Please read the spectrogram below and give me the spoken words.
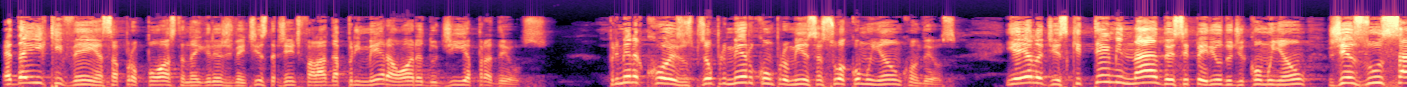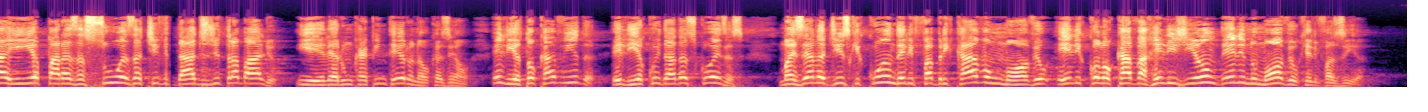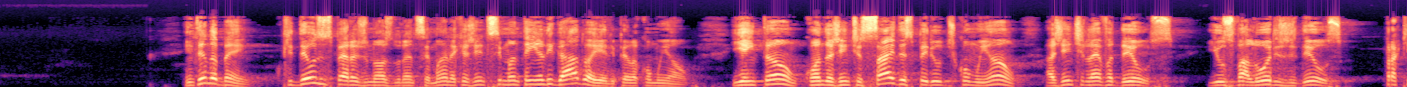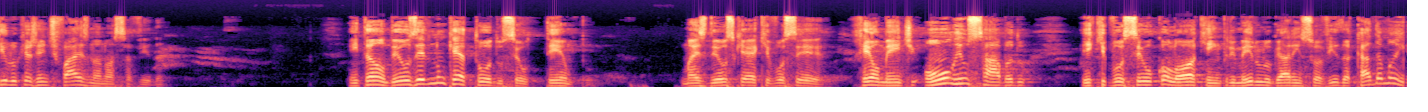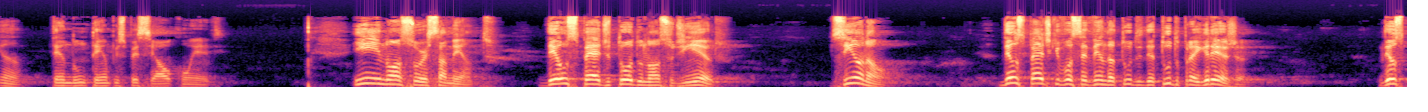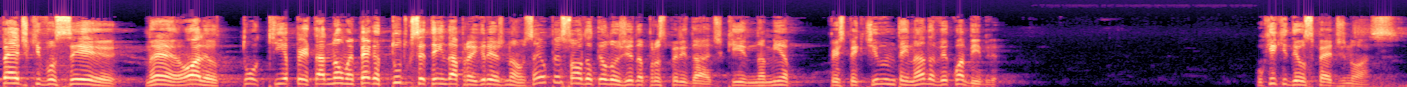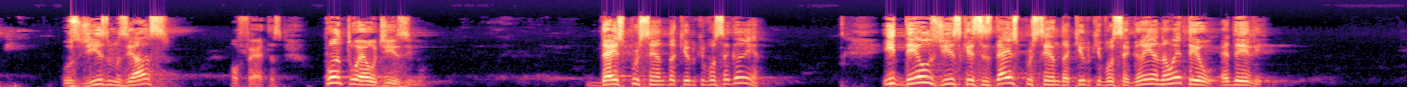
É daí que vem essa proposta na igreja adventista, a gente falar da primeira hora do dia para Deus. Primeira coisa, o seu primeiro compromisso é a sua comunhão com Deus. E aí ela diz que terminado esse período de comunhão, Jesus saía para as suas atividades de trabalho. E ele era um carpinteiro na ocasião. Ele ia tocar a vida, ele ia cuidar das coisas. Mas ela diz que quando ele fabricava um móvel, ele colocava a religião dele no móvel que ele fazia. Entenda bem, o que Deus espera de nós durante a semana é que a gente se mantenha ligado a Ele pela comunhão. E então, quando a gente sai desse período de comunhão, a gente leva Deus e os valores de Deus para aquilo que a gente faz na nossa vida. Então, Deus ele não quer todo o seu tempo, mas Deus quer que você realmente honre o sábado e que você o coloque em primeiro lugar em sua vida cada manhã, tendo um tempo especial com Ele. E em nosso orçamento? Deus pede todo o nosso dinheiro? Sim ou não? Deus pede que você venda tudo e dê tudo para a igreja? Deus pede que você, né, olha, eu estou aqui apertado, não, mas pega tudo que você tem e dá para a igreja? Não, isso aí é o pessoal da teologia da prosperidade, que na minha perspectiva não tem nada a ver com a Bíblia. O que, que Deus pede de nós? Os dízimos e as ofertas. Quanto é o dízimo? 10% daquilo que você ganha. E Deus diz que esses 10% daquilo que você ganha não é teu, é dele.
